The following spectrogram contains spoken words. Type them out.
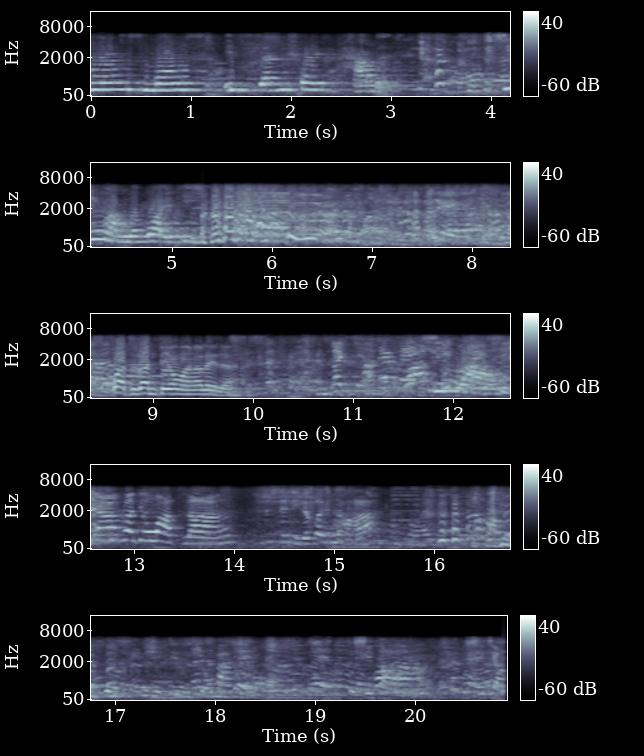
groom's most eccentric habit? 新郎的怪癖。袜子乱丢吗？那类的。郎。洗啊，乱丢袜子啊。就写你的份就好了。不洗澡啊，不洗脚啊。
